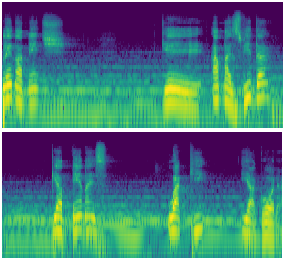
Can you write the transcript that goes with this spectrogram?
plenamente que há mais vida que apenas o aqui e agora.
